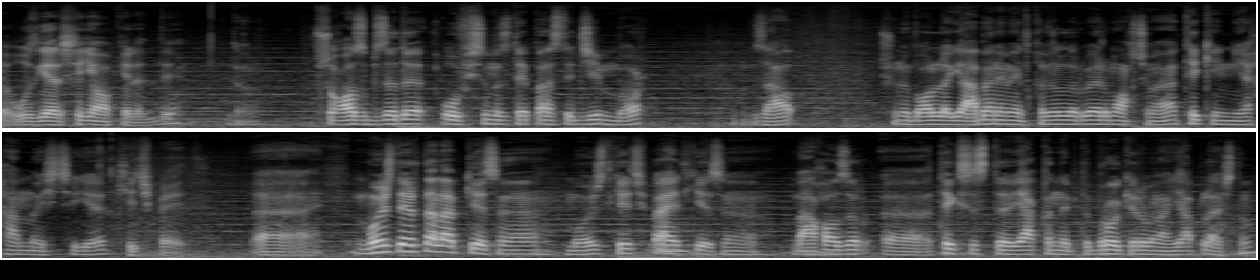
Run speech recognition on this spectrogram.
o'zgarishlarga olib keladida. Shu hozir bizada ofisimiz tepasida jim bor. Zal. Shuni bolalarga abonement qilib bermoqchiman. Tekinga hamma ishchiga. Kech payt. Может ertalab kelsin может kech payt kelsin. Man hozir e, texasda yaqinda bitta broker bilan gaplashdim.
